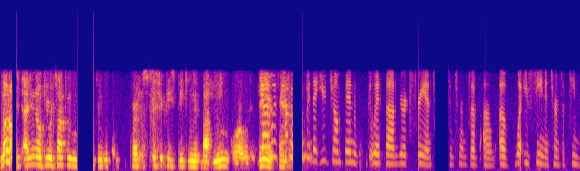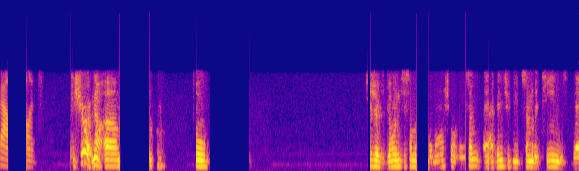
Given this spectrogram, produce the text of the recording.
No, no, I didn't know if you were talking specifically speaking about me or was it Vinny Yeah, I was hoping that you jump in with um, your experience in terms of um, of what you've seen in terms of team balance. Sure. No. Um, so, going to some of the nationals and some. And I've interviewed some of the teams that,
